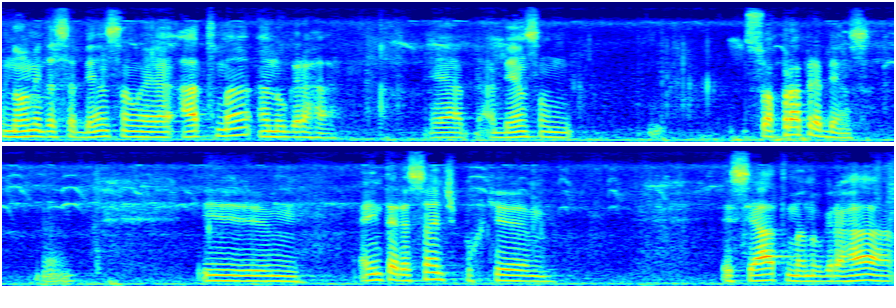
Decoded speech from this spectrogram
O nome dessa bênção é Atma Anugraha. É a, a bênção, sua própria bênção. Né? E é interessante porque esse Atma Anugraha,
